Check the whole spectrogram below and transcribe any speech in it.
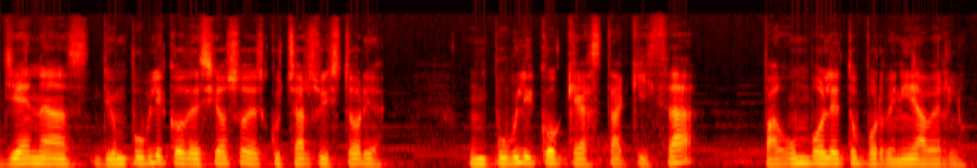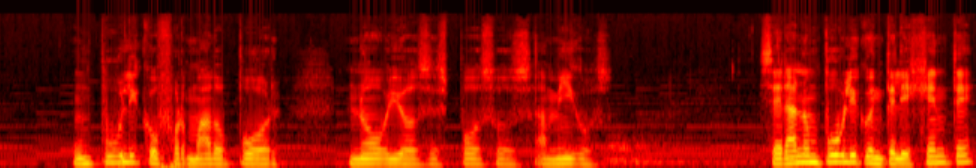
llenas de un público deseoso de escuchar su historia. Un público que hasta quizá pagó un boleto por venir a verlo. Un público formado por novios, esposos, amigos. Serán un público inteligente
